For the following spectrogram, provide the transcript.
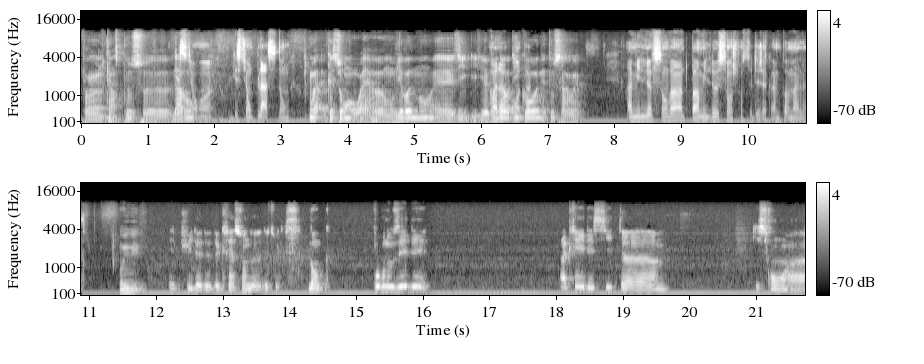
enfin 15 pouces euh, d'avant. euh, question place donc. Ouais, question ouais, euh, environnement et, Voilà, grandeur d'icône et tout ça, ouais. À 1920 par 1200, je pense que c'est déjà quand même pas mal. Oui, oui. et puis de, de- de création de, de trucs. Donc, pour nous aider à créer des sites euh, qui seront euh,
